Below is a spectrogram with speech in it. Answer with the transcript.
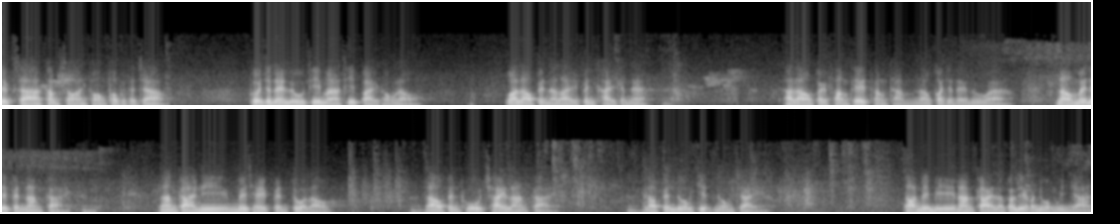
ศึกษาคำสอนของพระพุทธเจ้า เพื่อจะได้รู้ที่มาที่ไปของเรา ว่าเราเป็นอะไรเป็นใครกันแน่ ถ้าเราไปฟังเทศฟังธรรม เราก็จะได้รู้ว่าเราไม่ได้เป็นร่างกาย ร่างกายนี้ไม่ใช่เป็นตัวเรา เราเป็นผู้ใช้ร่างกาย เราเป็นดวงจิตดวงใจ ตอนไม่มีร่างกายเราก็เรียกว่าดวงวิญญาณ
